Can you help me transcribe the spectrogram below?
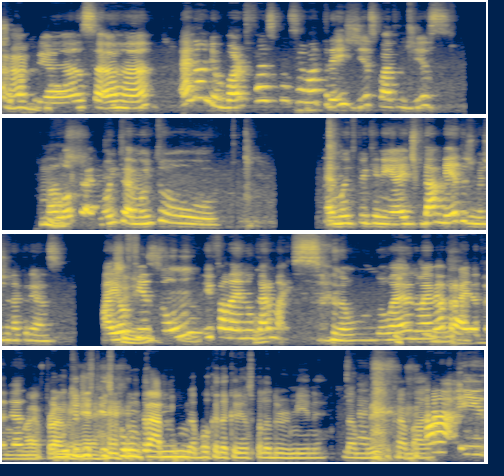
caralho. criança. aham. É, não, newborn faz com, sei lá, três dias, quatro dias. Tá louco? É muito, é muito. É muito pequenininho. Aí, tipo, dá medo de mexer na criança. Aí eu Sim. fiz um e falei, não quero mais. Não, não, é, não é minha praia, tá ligado? Não é É pra muito mim, é. difícil pôr um draminho na boca da criança pra ela dormir, né? Dá muito trabalho. Ah, e,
